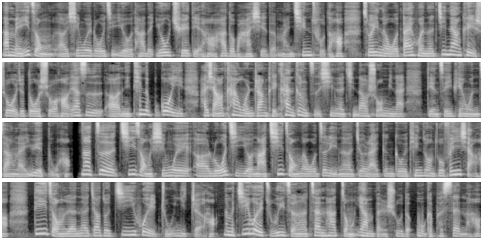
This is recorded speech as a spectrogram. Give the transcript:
那每一种呃行为逻辑又有它的优缺点哈，他都把它写的蛮清楚。的哈，所以呢，我待会呢尽量可以说，我就多说哈。要是呃你听得不过瘾，还想要看文章，可以看更仔细呢，请到说明来点这一篇文章来阅读哈。那这七种行为呃逻辑有哪七种呢？我这里呢就来跟各位听众做分享哈。第一种人呢叫做机会主义者哈。那么机会主义者呢占他总样本数的五个 percent 然后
